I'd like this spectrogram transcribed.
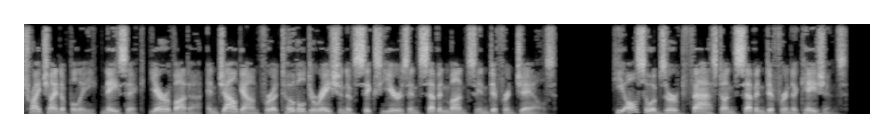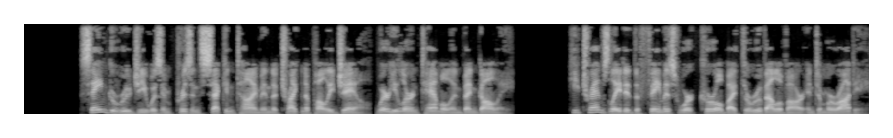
Trichinopoli, Nasik, Yerevada, and Jalgaon for a total duration of six years and seven months in different jails. He also observed fast on seven different occasions. Sane Guruji was imprisoned second time in the Trichinopoli jail, where he learned Tamil and Bengali. He translated the famous work Kural by Thiruvalluvar into Marathi.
